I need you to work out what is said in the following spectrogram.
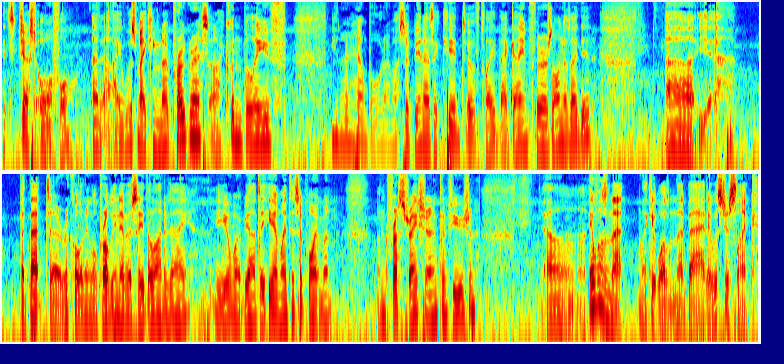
It's just awful and I was making no progress, and I couldn't believe, you know, how bored I must have been as a kid to have played that game for as long as I did. Uh, yeah. But that uh, recording will probably never see the light of day. You won't be able to hear my disappointment and frustration and confusion. Uh, it wasn't that like it wasn't that bad. It was just like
